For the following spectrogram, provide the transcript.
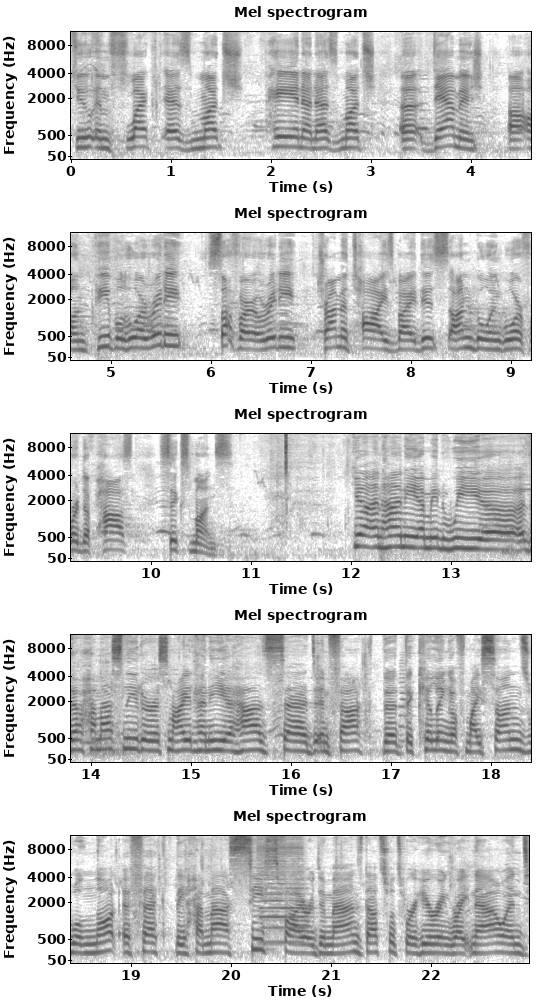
to inflict as much pain and as much uh, damage on people who already suffer, already traumatized by this ongoing war for the past six months. Yeah, and Hani, I mean, we, uh, the Hamas leader Ismail Haniyeh has said, in fact, that the killing of my sons will not affect the Hamas ceasefire demands. That's what we're hearing right now. And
